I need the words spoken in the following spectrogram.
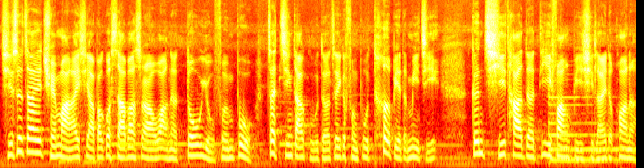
其实在全马来西亚，包括沙巴、沙拉瓦呢都有分布。在金达古德这个分布特别的密集，跟其他的地方比起来的话呢，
